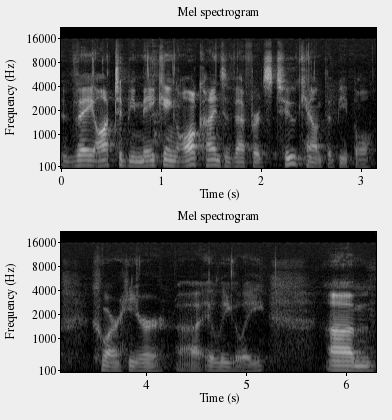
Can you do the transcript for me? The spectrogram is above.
they ought to be making all kinds of efforts to count the people who are here uh, illegally. Um,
